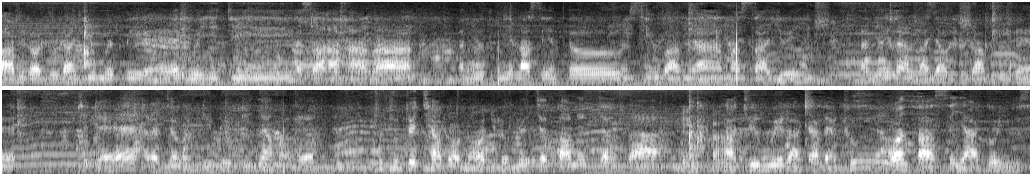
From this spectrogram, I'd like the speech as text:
လာပြီးတော့လူတိုင်းကျွေးမွေးပေးတယ်ငွေရည်ကြီးအစာအာဟာရအမျိုးသမီးလာစင်တုံးစီဝါများမဆာ၍အမြဲတမ်းလာရောက်လူတိုင်းပေးတယ်ဖြစ်တယ်အဲ့ဒါကြောင့်ဒီလိုဒီညမှာလည်း ထူးထူးတက်ချတော့နော်ဒီလိုမျိုးချက်သားနဲ့ကြံစာသင်္ခါလာချွေးဝေးတာကလည်းအထူးဝမ်းသာစရာကိုယူစ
